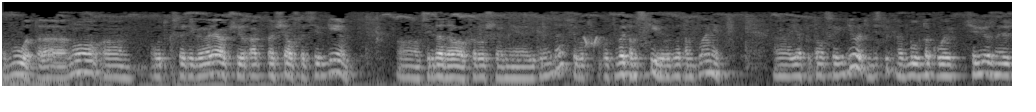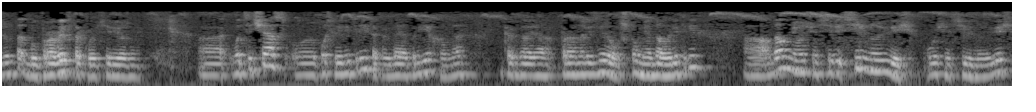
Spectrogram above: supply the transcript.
Вот, а, ну, а, вот, кстати говоря, общался с Сергеем, всегда давал хорошие мне рекомендации. Вот, вот в этом стиле, вот в этом плане я пытался их делать, и действительно был такой серьезный результат, был прорыв такой серьезный. Вот сейчас, э, после ретрита, когда я приехал, да, когда я проанализировал, что мне дал ретрит, дал мне очень сильную вещь, очень сильную вещь,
